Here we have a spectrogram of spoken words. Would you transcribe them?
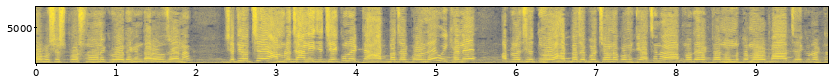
সর্বশেষ প্রশ্ন অনেক রোদ এখানে দাঁড়ানো যায় না। সেটি হচ্ছে আমরা জানি যে যে কোনো একটা হাট বাজার করলে ওইখানে আপনারা যেহেতু হাট বাজার পরিচালনা কমিটি আছেন আহ, আপনাদের একটা ন্যূনতম বা যে কোনো একটা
